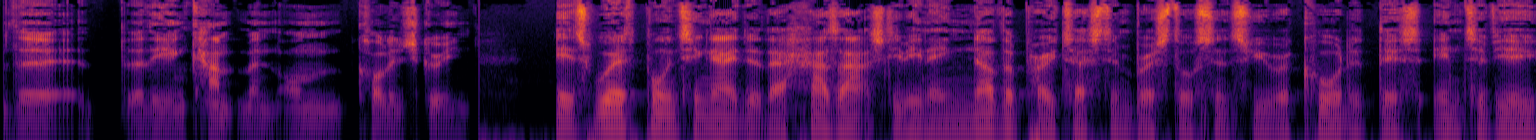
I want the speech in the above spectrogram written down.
the the encampment on college green it's worth pointing out that there has actually been another protest in Bristol since you recorded this interview.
